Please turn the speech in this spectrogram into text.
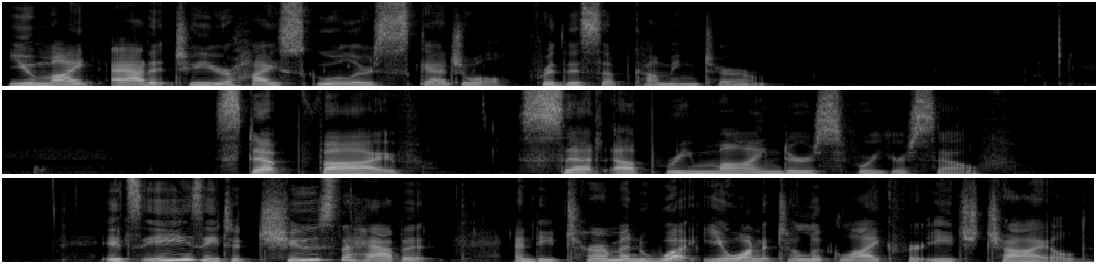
You might add it to your high schooler's schedule for this upcoming term. Step 5 Set up reminders for yourself. It's easy to choose the habit and determine what you want it to look like for each child,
